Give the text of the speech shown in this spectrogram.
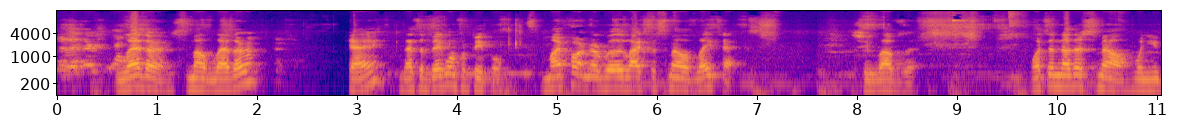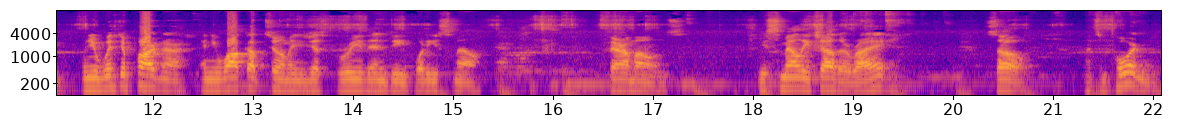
Leather. Leather. Smell leather. Okay, that's a big one for people. My partner really likes the smell of latex. She loves it. What's another smell when you when you're with your partner and you walk up to them and you just breathe in deep? What do you smell? Pheromones. You smell each other, right? So, it's important.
